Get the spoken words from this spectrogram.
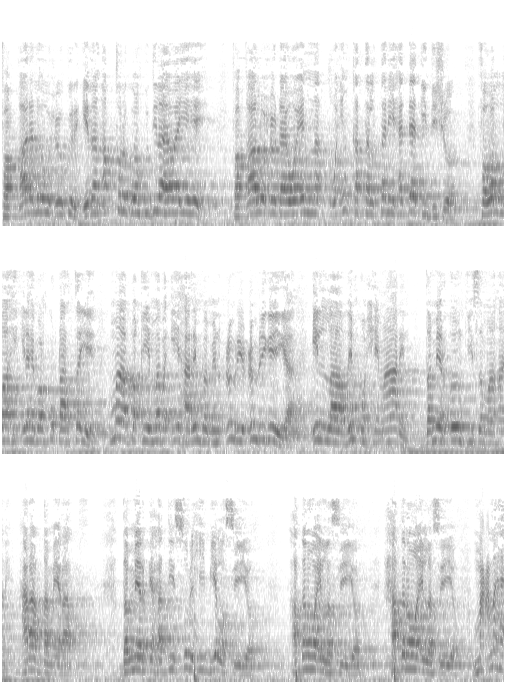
Faqaala lahu wuxuu ku yidhi idan aqtuluk waan ku waayehe faqaal wuxuu dhahay wain qataltanii haddaad ii disho fawallaahi ilaahay baan ku dhaartaye maa baqiya maba ii harinba min cumri cumrigayga ilaa dim'u ximaarin dameer oonkiisa maahane haraab dameeraad. Dameerka haddii subaxii biyo la siiyo haddana waa in la siiyo haddana waa in la siiyo macnaha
